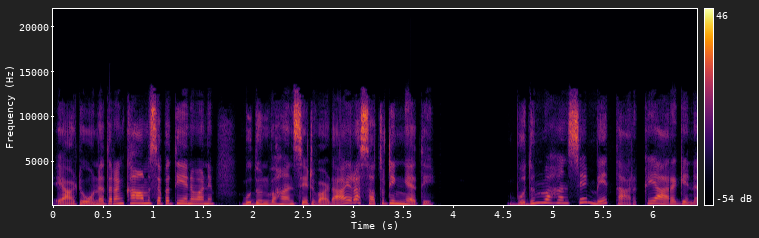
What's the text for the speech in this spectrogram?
එයාට ඕනතරම් කාමසප තියෙනවනේ. බුදුන් වහන්සේට වඩා එයා සතුටින් ඇති. බුදුන් වහන්සේ මේ තර්කය අරගෙන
